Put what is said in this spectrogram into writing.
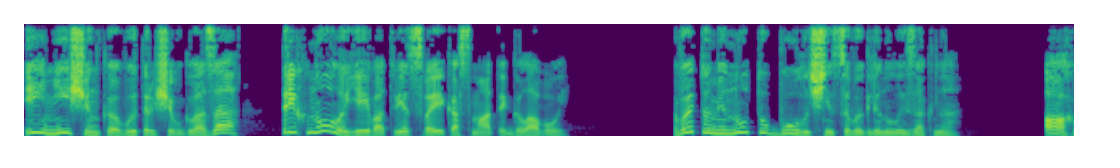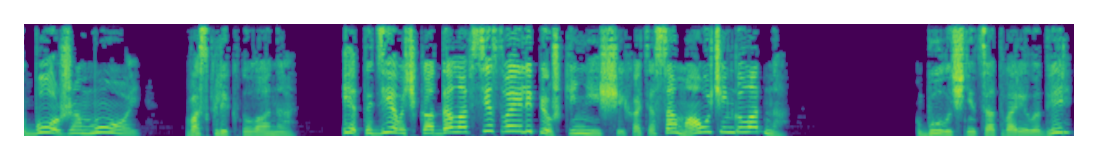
и нищенка, вытаращив глаза, тряхнула ей в ответ своей косматой головой. В эту минуту булочница выглянула из окна. «Ах, боже мой!» — воскликнула она. «Эта девочка отдала все свои лепешки нищей, хотя сама очень голодна». Булочница отворила дверь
